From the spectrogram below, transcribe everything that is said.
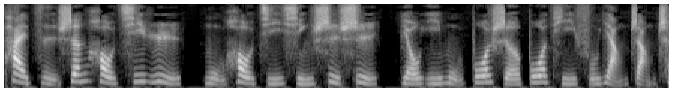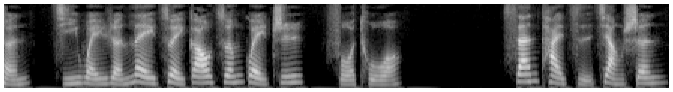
太子生后七日，母后即行逝世。由姨母波蛇波提抚养长成，即为人类最高尊贵之佛陀。三太子降生。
